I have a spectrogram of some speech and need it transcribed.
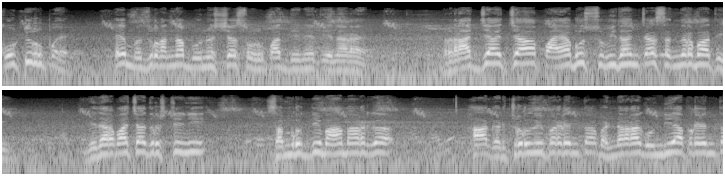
कोटी रुपये हे मजुरांना बोनसच्या स्वरूपात देण्यात येणार आहे. राज्याच्या पायाभूत सुविधांच्या संदर्भातही विदर्भाच्या दृष्टीने समृद्धी महामार्ग हा गडचिरोलीपर्यंत भंडारा गोंदियापर्यंत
